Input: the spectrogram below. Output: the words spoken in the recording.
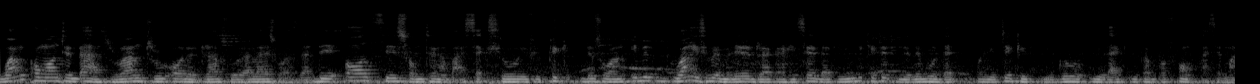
One common thing that has run through all the drugs we realized was that they all say something about sex. So if you pick this one, even one is even malaria drug, and he said that he indicated in the label that when you take it, you go, you like, you can perform as a man.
